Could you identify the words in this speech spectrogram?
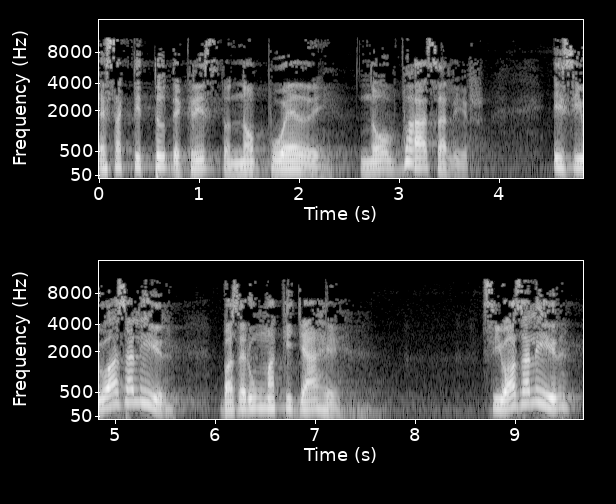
esa actitud de Cristo no puede, no va a salir. Y si va a salir, va a ser un maquillaje. Si va a salir,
